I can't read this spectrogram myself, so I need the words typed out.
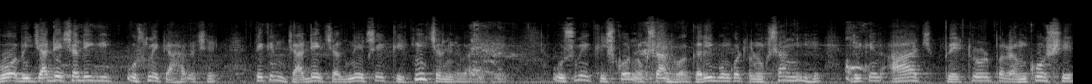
वो अभी ज़्यादा चलेगी, उसमें क्या हर्ज है? लेकिन ज़्यादा चलने से कितनी चलने वाली है? उसमें किसको नुकसान हुआ? गरीबों को तो नुकसान नहीं है। लेकिन आज पेट्रोल पर अंकुश से,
